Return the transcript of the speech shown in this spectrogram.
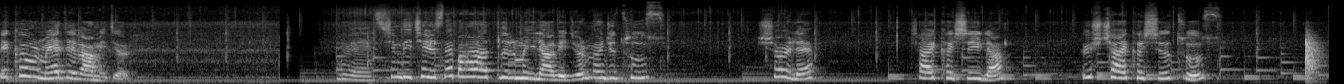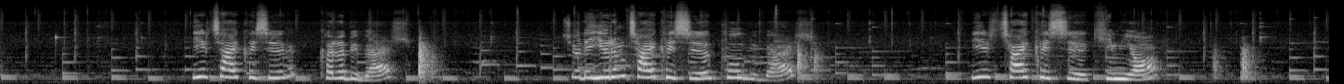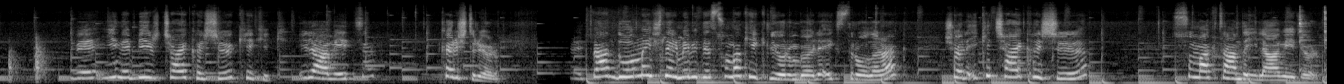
Ve kavurmaya devam ediyorum. Evet, şimdi içerisine baharatlarımı ilave ediyorum. Önce tuz. Şöyle çay kaşığıyla 3 çay kaşığı tuz. 1 çay kaşığı karabiber. Şöyle yarım çay kaşığı pul biber. 1 çay kaşığı kimyon. Ve yine 1 çay kaşığı kekik ilave ettim. Karıştırıyorum. Evet, ben dolma işlerime bir de sumak ekliyorum böyle ekstra olarak. Şöyle 2 çay kaşığı sumaktan da ilave ediyorum.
